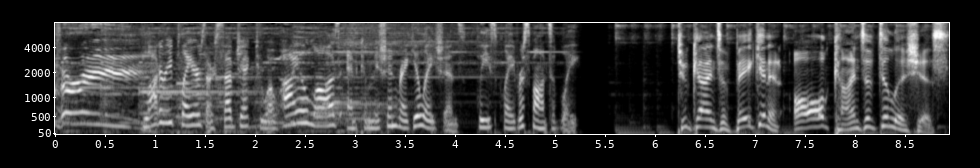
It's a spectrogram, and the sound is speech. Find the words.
Lottery! Lottery players are subject to Ohio laws and commission regulations. Please play responsibly. Two kinds of bacon and all kinds of delicious.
